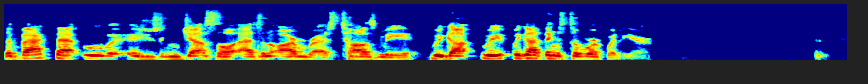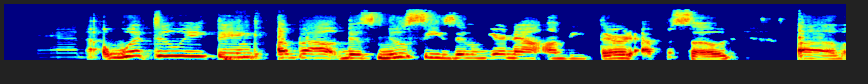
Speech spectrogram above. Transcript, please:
the fact that Ubah is using Jessel as an armrest tells me we got we, we got things to work with here what do we think about this new season? We are now on the third episode of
